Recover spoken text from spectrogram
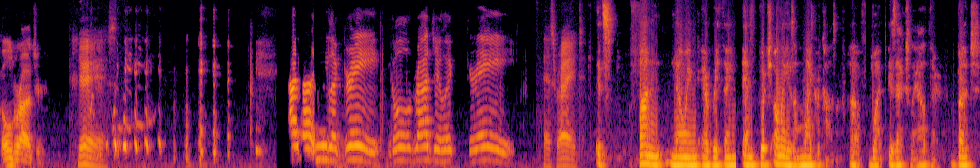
Gold Roger. Yes. I thought he looked great. Gold Roger looked great. That's right. It's fun knowing everything, and which only is a microcosm of what is actually out there. But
